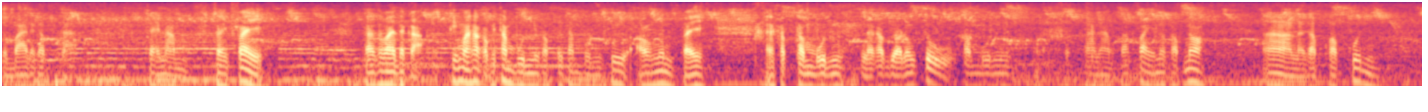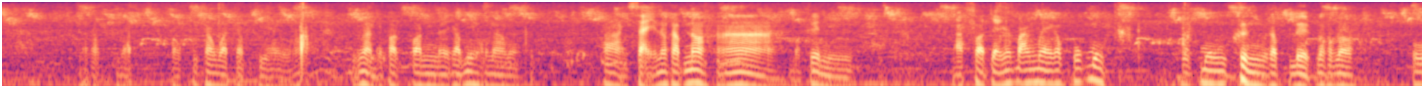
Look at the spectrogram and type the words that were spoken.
สบายนะครับใส่น้ำใส่ไฟ ตามสบายตะกะทิ้งมาเท่ากับไปทำบุญนะครับไปทำบุญคือเอาเงินไปนะครับทำบุญนะครับหยอดลงตู้ทำบุญทาน้ำค่าไฟนะครับเนาะอ่านะครับขอบคุณนะครับวัดขอบคุณทางวัดกับที่ให้ครับทีมงานจะพักผ่อนเลยครับนี่ห้องน้ำผ่าใสเนะครับเนาะอ่ามาขึ้นนี้สอดใจกันบางเมื่อยครับหกโมงหกโมงครึ่งครับเลิกนะครับเราะโอ้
